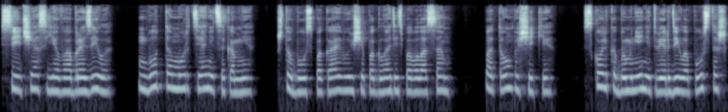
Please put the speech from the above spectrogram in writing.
Сейчас я вообразила, будто Мор тянется ко мне – чтобы успокаивающе погладить по волосам, потом по щеке. Сколько бы мне ни твердила пустошь,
